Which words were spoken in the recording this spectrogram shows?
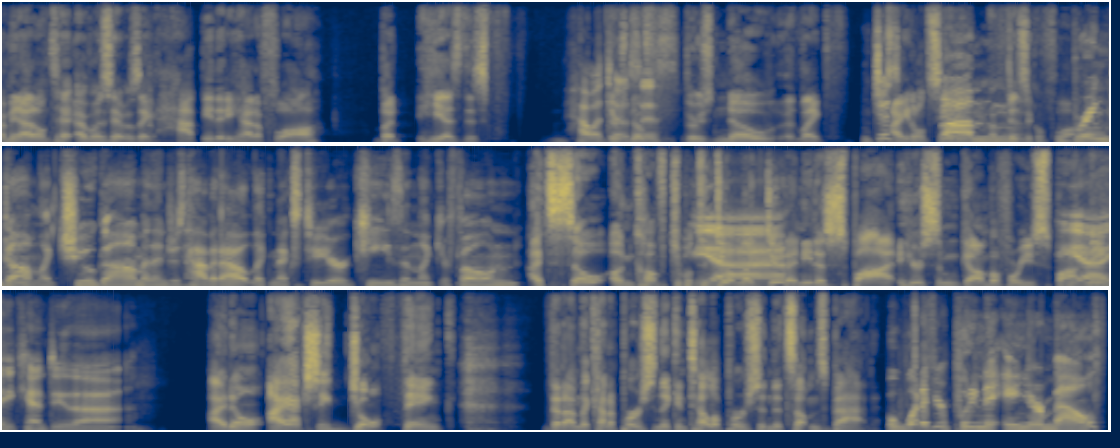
I mean, I don't say I wouldn't say I was like happy that he had a flaw, but he has this there's no Halitosis. there's no like Just I don't see um, a physical flaw. Bring gum, like chew gum, and then just have it out like next to your keys and like your phone. it's so uncomfortable to do. I'm like, dude, I need a spot. Here's some gum before you spot yeah, me. Yeah, you can't do that. I don't. I actually don't think that I'm the kind of person that can tell a person that something's bad. But what if you're putting it in your mouth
